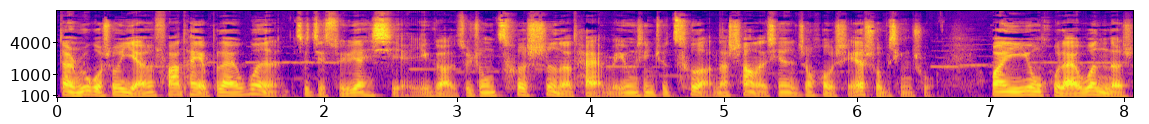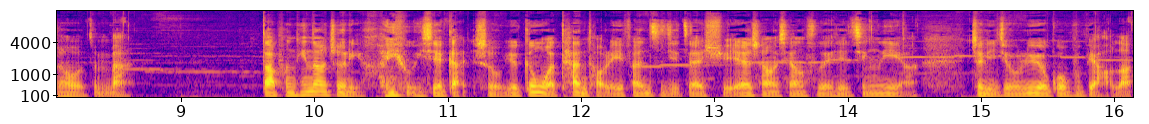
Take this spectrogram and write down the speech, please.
但如果说研发他也不来问，自己随便写一个，最终测试呢他也没用心去测，那上了线之后谁也说不清楚。万一用户来问的时候怎么办？大鹏听到这里很有一些感受，又跟我探讨了一番自己在学业上相似的一些经历啊，这里就略过不表了。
